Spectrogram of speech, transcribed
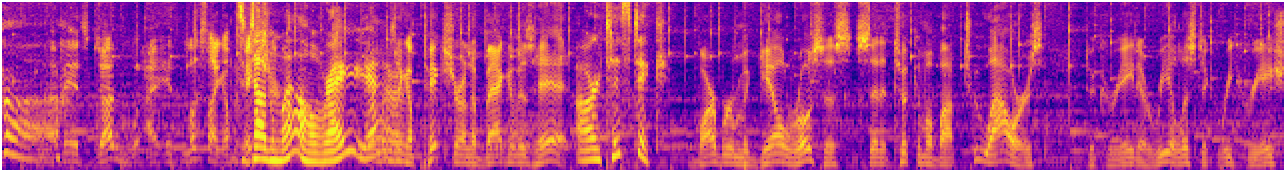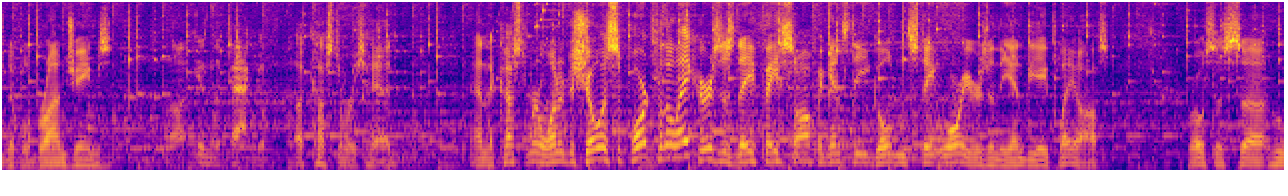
I mean, it's done. It looks like a It's picture. done well, right? Yeah, It looks like a picture on the back of his head. Artistic. Barber Miguel Rosas said it took him about two hours to create a realistic recreation of LeBron James uh, in the back of a customer's head. And the customer wanted to show his support for the Lakers as they face off against the Golden State Warriors in the NBA playoffs. Rosas, uh, who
